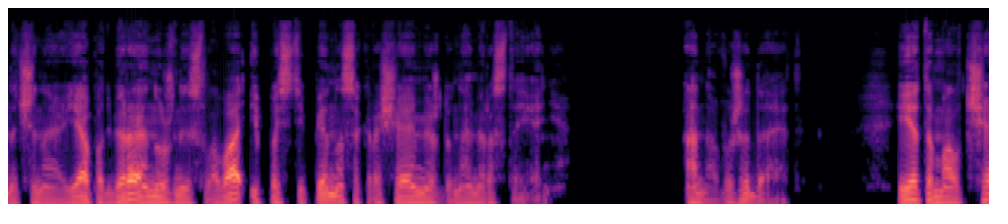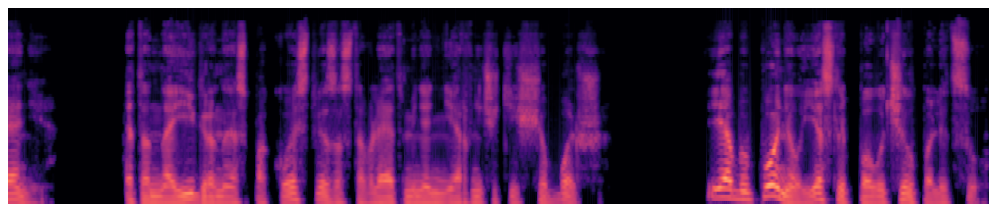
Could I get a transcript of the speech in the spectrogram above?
Начинаю я, подбирая нужные слова и постепенно сокращая между нами расстояние. Она выжидает. И это молчание, это наигранное спокойствие заставляет меня нервничать еще больше. Я бы понял, если получил по лицу.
